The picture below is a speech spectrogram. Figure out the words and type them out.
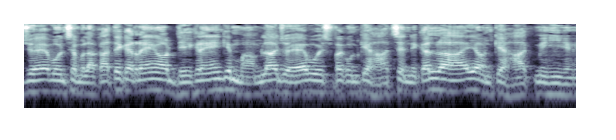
जो है वो उनसे मुलाकातें कर रहे हैं और देख रहे हैं कि मामला जो है वो इस वक्त उनके हाथ से निकल रहा है या उनके हाथ में ही है।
